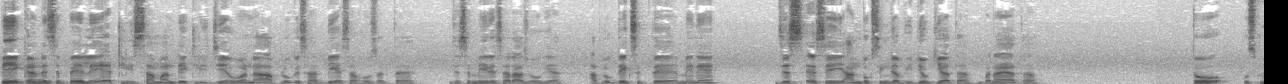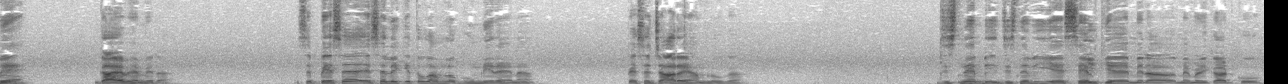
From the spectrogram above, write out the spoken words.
पे करने से पहले एटलीस्ट सामान देख लीजिए, वरना आप लोग के साथ भी ऐसा हो सकता है। जैसे मेरे साथ आज हो गया। आप लोग देख सकते हैं, मैंने जिस ऐसे ही अनबॉक्सिंग का वीडियो किया था, बनाया था। तो उसमें गायब है मेरा। ऐसे पैसे, ऐसे लेके तो हम लोग घूम नहीं रहे ना। पैसे जा रहे हैं हम लोग का। जिसने भी जिसने भी ये सेल किया है मेरा मेमोरी कार्ड को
